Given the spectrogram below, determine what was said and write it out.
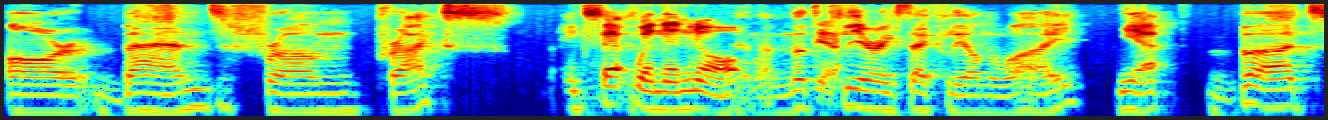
are banned from Prax. Except when they're not. And I'm not yeah. clear exactly on why. Yeah. But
